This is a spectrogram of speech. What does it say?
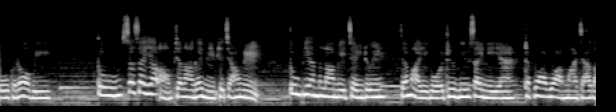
ကိုကြော့ပြီးသူဆက်ဆက်ရအောင်ပြန်လာခဲ့မည်ဖြစ်ကြောင်းနှင့်သူပြန်မလာမီချိန်တွင်ကျမ်းမာရေးကိုအထူးကူးဆိုင်နေရန်တပွားပွားမှာကြားက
